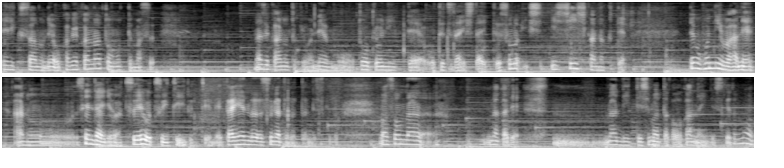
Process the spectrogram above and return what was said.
エリクサーのねおかげかなと思ってます。なぜかあの時はねもう東京に行ってお手伝いしたいってその一心しかなくて。でも本人はねあの仙台では杖をついているっていうね大変な姿だったんですけどまあそんな中で、うん、何で行ってしまったか分かんないんですけども、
